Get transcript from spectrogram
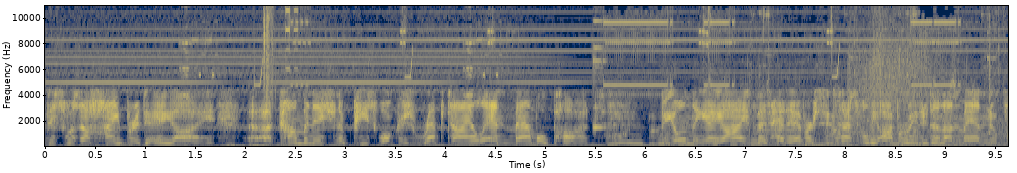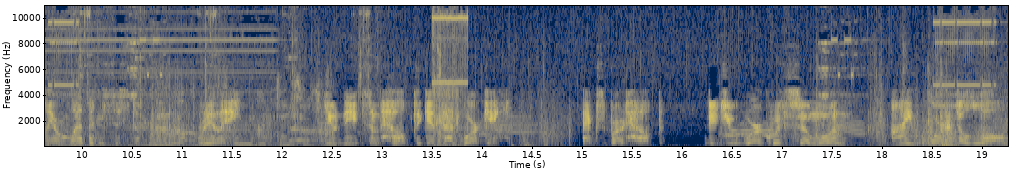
This was a hybrid AI, a combination of Peace Walker's reptile and mammal pods. The only AIs that had ever successfully operated an unmanned nuclear weapon system. Really? You'd need some help to get that working. Expert help. Did you work with someone? I worked alone.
